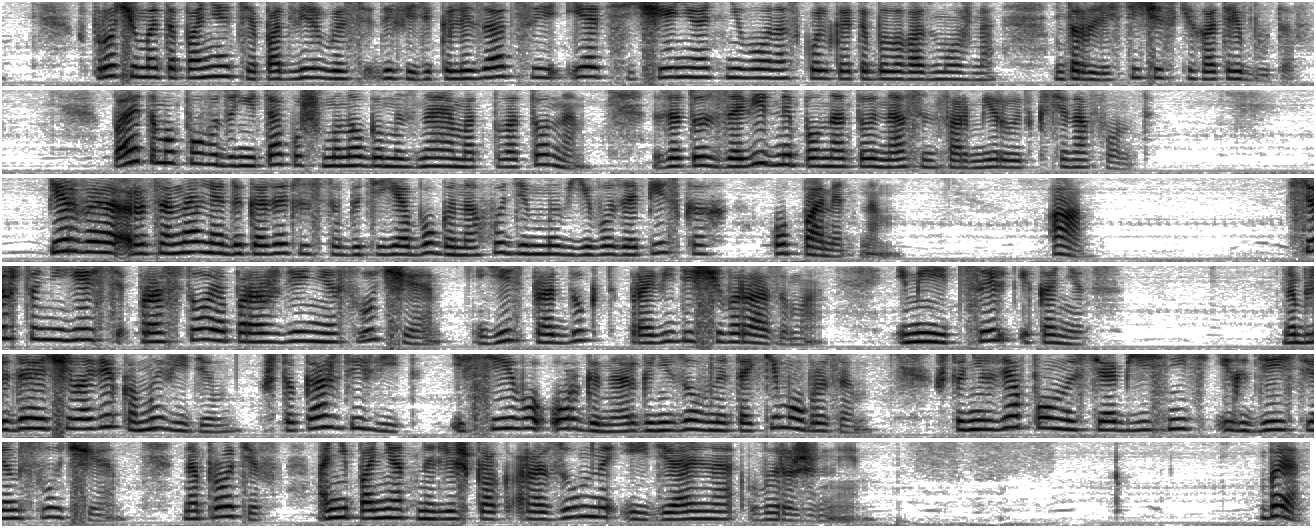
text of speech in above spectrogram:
Впрочем, это понятие подверглось дефизикализации и отсечению от него, насколько это было возможно, натуралистических атрибутов. По этому поводу не так уж много мы знаем от Платона, зато с завидной полнотой нас информирует Ксенофонт. Первое рациональное доказательство бытия Бога находим мы в его записках о памятном. А. Все, что не есть простое порождение случая, есть продукт провидящего разума, имеет цель и конец. Наблюдая человека, мы видим, что каждый вид и все его органы организованы таким образом, что нельзя полностью объяснить их действием случая. Напротив, они понятны лишь как разумно и идеально выраженные. Б.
